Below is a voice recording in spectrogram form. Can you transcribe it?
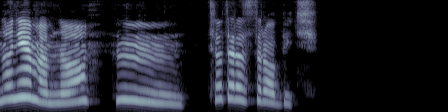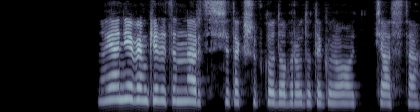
No nie mam, no. Hmm, co teraz zrobić? No ja nie wiem, kiedy ten narcyz się tak szybko dobrał do tego ciasta.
